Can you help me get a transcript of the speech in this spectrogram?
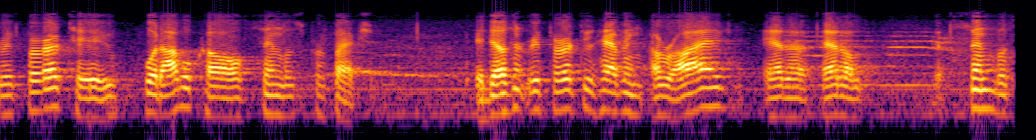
refer to what I will call sinless perfection. It doesn't refer to having arrived at a, at a sinless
